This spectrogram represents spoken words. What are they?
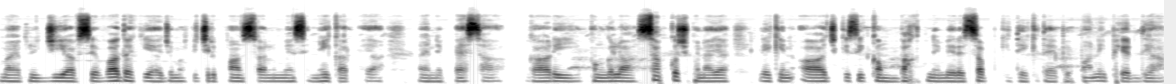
میں اپنی جی ایف سے وعدہ کیا ہے، جو میں پچھلے پانچ سال میں سے نہیں کر پایا۔ میں نے پیسہ گاڑی، بنگلہ، سب کچھ بنایا، لیکن آج کسی کم وقت نے میرے سب کی دیکھ پہ پانی پھیر دیا۔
